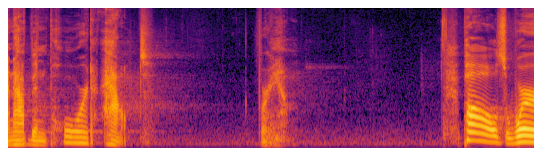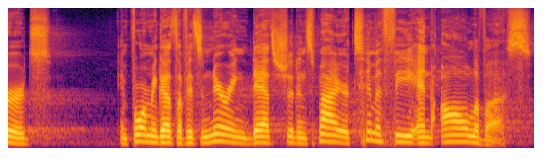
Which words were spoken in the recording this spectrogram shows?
and have been poured out for him. Paul's words informing us of his nearing death should inspire Timothy and all of us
